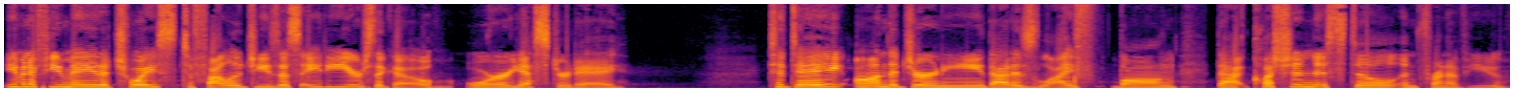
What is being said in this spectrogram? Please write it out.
Even if you made a choice to follow Jesus 80 years ago or yesterday, today on the journey that is lifelong, that question is still in front of you.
